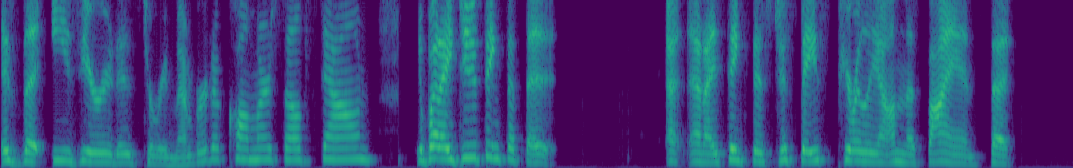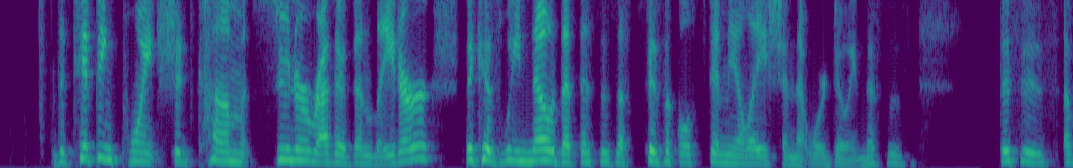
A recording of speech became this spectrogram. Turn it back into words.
is the easier it is to remember to calm ourselves down but i do think that the and i think this just based purely on the science that the tipping point should come sooner rather than later because we know that this is a physical stimulation that we're doing this is this is a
